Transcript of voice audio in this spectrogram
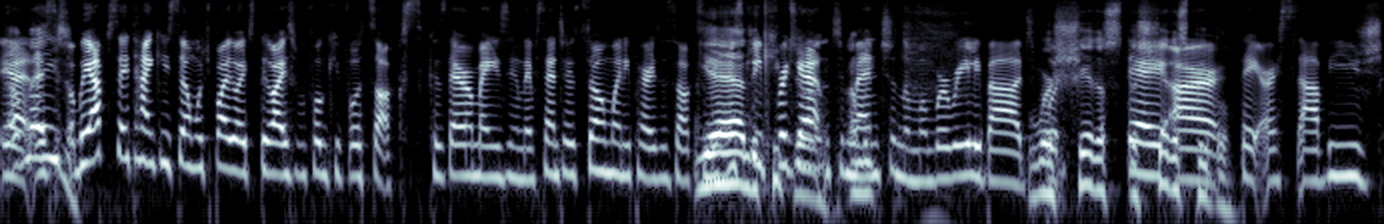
Yeah, amazing. we have to say thank you so much, by the way, to the guys from Funky Foot Socks because they're amazing. They've sent out so many pairs of socks. and we just keep, keep forgetting to And we- mention them, and we're really bad. We're shittest- the they shittest are, people. They are savage.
